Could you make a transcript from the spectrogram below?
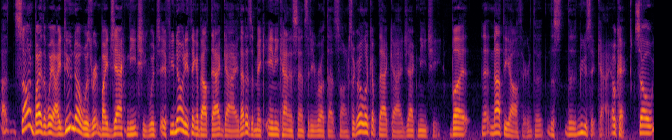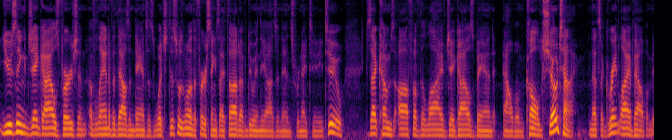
Uh, song, by the way, I do know was written by Jack Nitzsche, which, if you know anything about that guy, that doesn't make any kind of sense that he wrote that song. So go look up that guy, Jack Nitzsche. But not the author, the, the the music guy. Okay, so using J. Geils' version of "Land of a Thousand Dances," which this was one of the first things I thought of doing the odds and ends for 1982, because that comes off of the live J. Geils Band album called Showtime. And that's a great live album.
